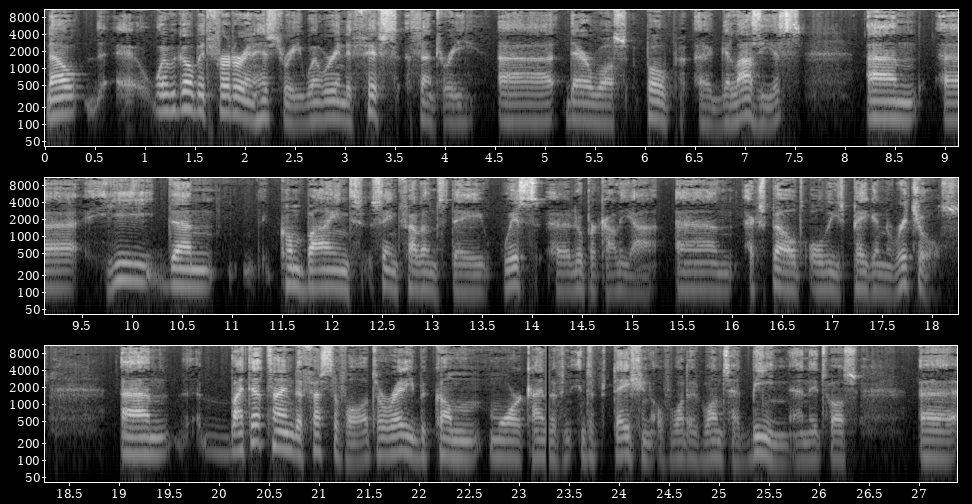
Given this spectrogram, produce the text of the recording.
Now, when we go a bit further in history, when we're in the 5th century, uh, there was Pope uh, Gelasius, and uh, he then combined St. Valentine's Day with uh, Lupercalia and expelled all these pagan rituals. And by that time, the festival had already become more kind of an interpretation of what it once had been, and it was uh,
